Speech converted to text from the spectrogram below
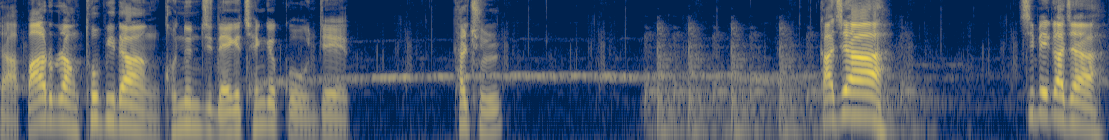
자, 빠루랑 톱이랑 건전지 4개 챙겼고 이제 탈출. 가자. 집에 가자.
